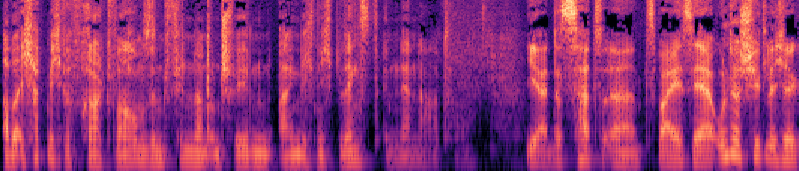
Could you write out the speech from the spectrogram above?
aber ich habe mich gefragt, warum sind Finnland und Schweden eigentlich nicht längst in der NATO? Ja, das hat äh, zwei sehr unterschiedliche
